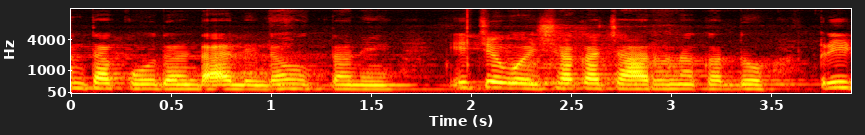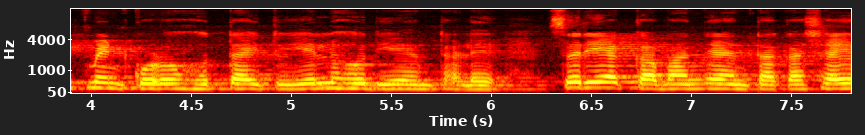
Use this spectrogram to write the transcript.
ಅಂತ ಕೋದಂಡ ಅಲ್ಲಿಂದ ಹೋಗ್ತಾನೆ. ಈಚೆ ವೈಶಾಖ ಚಾರುನ ಕರೆದು ಟ್ರೀಟ್ಮೆಂಟ್ ಕೊಡೋ ಹೊತ್ತಾಯಿತು, ಎಲ್ಲಿ ಹೋದಿಯೇ ಅಂತಾಳೆ. ಸರಿ ಅಕ್ಕ, ಬಂದೆ ಅಂತ ಕಷಾಯ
